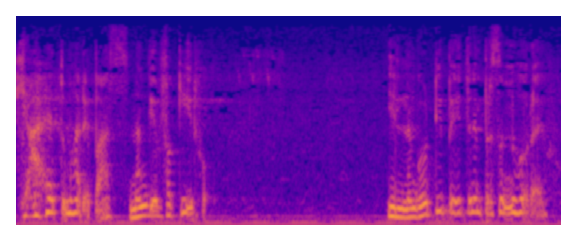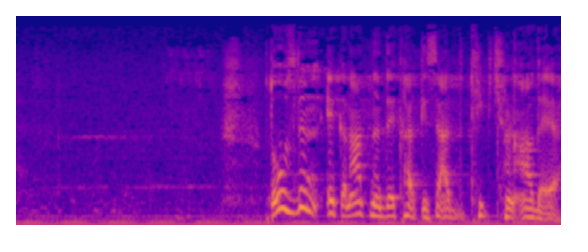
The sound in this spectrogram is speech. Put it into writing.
क्या है तुम्हारे पास? नंगे फकीर हो। ये लंगोटी पे इतने प्रसन्न हो रहे हो। तो उस दिन एक अनाथ ने देखा कि शायद ठीक क्षण आ गया।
